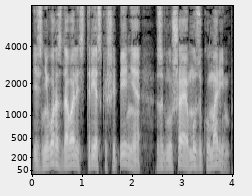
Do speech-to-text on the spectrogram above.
из него раздавались треск и шипение, заглушая музыку маримб.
